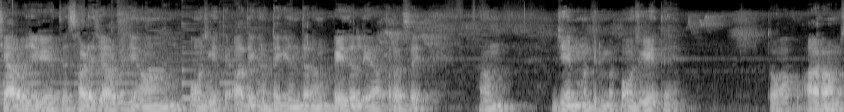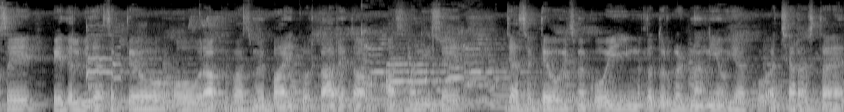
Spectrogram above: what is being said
चार बजे गए थे, साढ़े चार बजे वहाँ हम पहुँच गए थे। आधे घंटे के अंदर हम पैदल यात्रा से हम जैन मंदिर में पहुँच गए थे। तो आप आराम से पैदल भी जा सकते हो और आपके पास में बाइक और कार है तो आप आसानी से जा सकते हो। इसमें कोई मतलब दुर्घटना नहीं होगी, आपको अच्छा रास्ता है।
